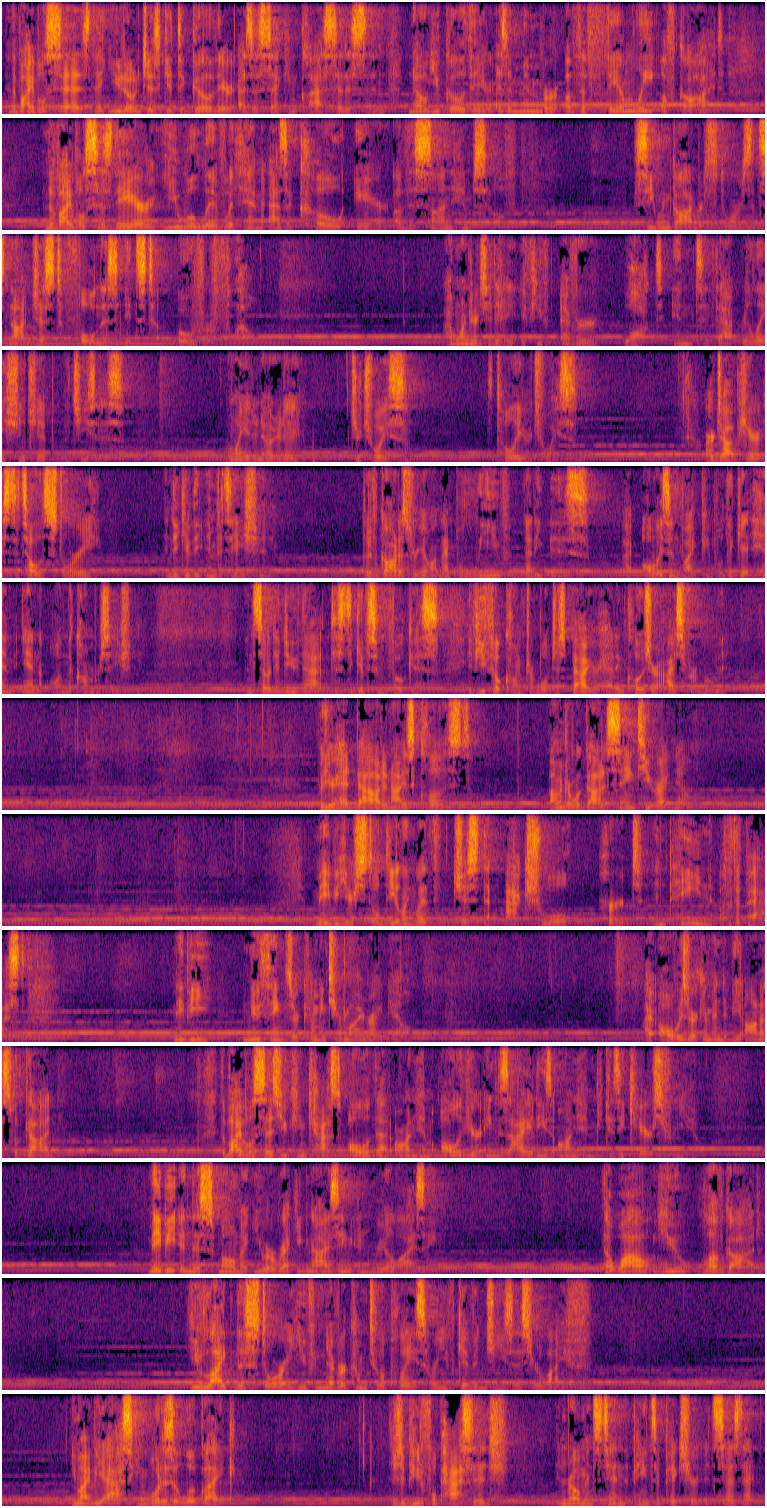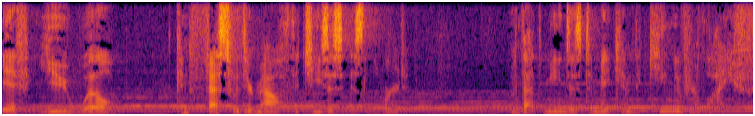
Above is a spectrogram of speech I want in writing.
And the Bible says that you don't just get to go there as a second class citizen. No, you go there as a member of the family of God. And the Bible says there you will live with him as a co heir of the Son himself. See, when God restores, it's not just to fullness, it's to overflow. I wonder today if you've ever walked into that relationship with Jesus. I want you to know today it's your choice. It's totally your choice. Our job here is to tell the story and to give the invitation. But if God is real, and I believe that He is, I always invite people to get him in on the conversation. And so, to do that, just to give some focus, if you feel comfortable, just bow your head and close your eyes for a moment. With your head bowed and eyes closed, I wonder what God is saying to you right now. Maybe you're still dealing with just the actual hurt and pain of the past. Maybe new things are coming to your mind right now. I always recommend to be honest with God. The Bible says you can cast all of that on Him, all of your anxieties on Him, because He cares for you. Maybe in this moment you are recognizing and realizing that while you love God, you like this story, you've never come to a place where you've given Jesus your life. You might be asking, what does it look like? There's a beautiful passage in Romans 10 that paints a picture. It says that if you will confess with your mouth that Jesus is Lord, what that means is to make him the king of your life.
